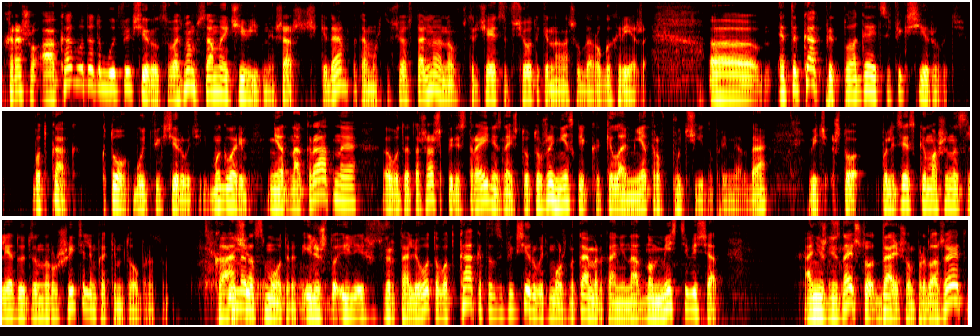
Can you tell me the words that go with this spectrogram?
Хорошо, а как вот это будет фиксироваться? Возьмем самые очевидные шашечки, да, потому что все остальное, оно встречается все-таки на наших дорогах реже. Э, это как предполагается фиксировать? Вот как? Кто будет фиксировать? Мы говорим, неоднократное э, вот это шаш перестроение, значит, тут уже несколько километров пути, например, да? Ведь что, полицейская машина следует за нарушителем каким-то образом? Камера значит, смотрит? Или что, или с вертолета? Вот как это зафиксировать можно? Камеры-то они на одном месте висят. Они же не знают, что дальше он продолжает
